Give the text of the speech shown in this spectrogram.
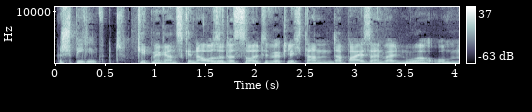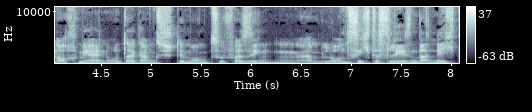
gespiegelt wird. Geht mir ganz genauso. Das sollte wirklich dann dabei sein, weil nur um noch mehr in Untergangsstimmung zu versinken, ähm, lohnt sich das Lesen dann nicht.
